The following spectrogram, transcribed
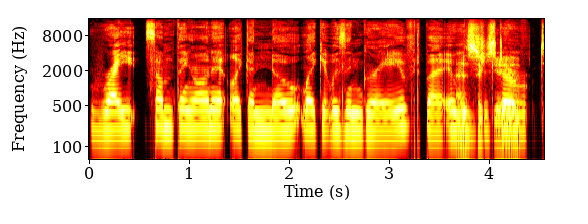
write something on it, like a note, like it was engraved, but it was a just a, gift.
